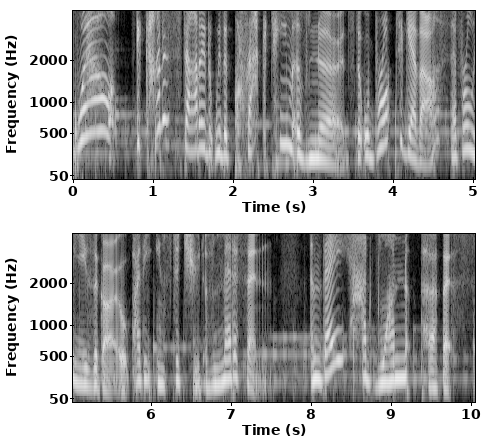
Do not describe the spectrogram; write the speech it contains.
Well, it kind of started with a crack team of nerds that were brought together several years ago by the Institute of Medicine. And they had one purpose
